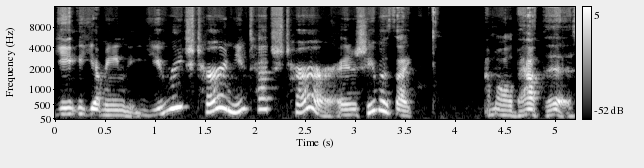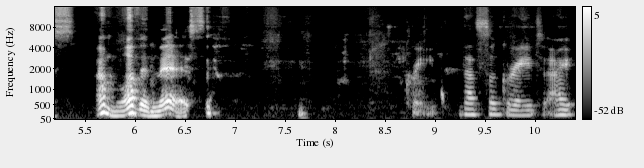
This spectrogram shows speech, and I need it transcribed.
you, I mean, you reached her and you touched her. And she was like, I'm all about this. I'm loving this. Great. That's so great. I,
